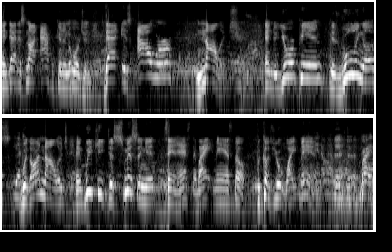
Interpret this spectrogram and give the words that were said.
and that is not African in origin. That is our knowledge. And the European is ruling us Yes. with our knowledge and we keep dismissing it saying that's the white man stuff because you're a white man. Right.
